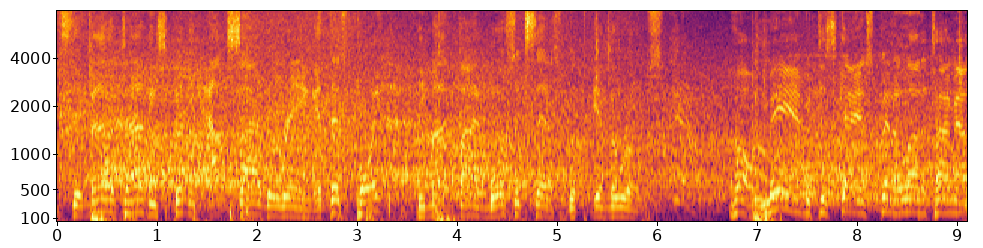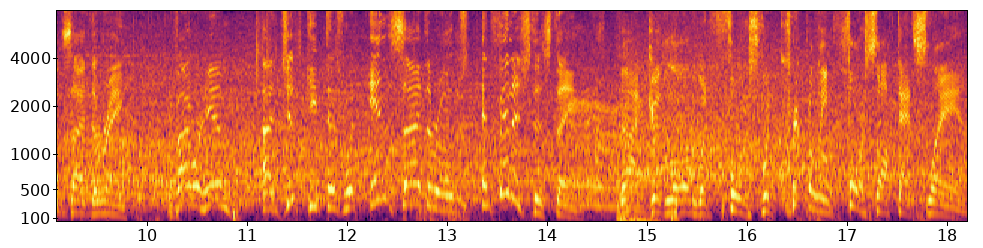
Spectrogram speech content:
it's the amount of time he's spending outside the ring. At this point, he might find more success within the ropes. Oh, man, but this guy has spent a lot of time outside the ring. If I were him, I'd just keep this one inside the ropes and finish this thing. God, good Lord, what force, what crippling force off that slam.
